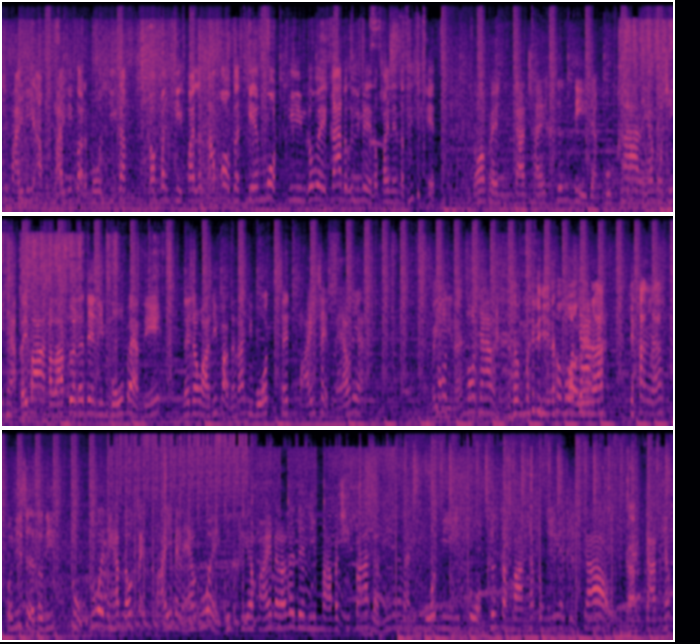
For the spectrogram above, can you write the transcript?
ใช่ไฟนี้อะเป็นไฟนี้ก่อนนะโมชีครับลองปังกีไปแล้วซ้ำออกจากเกมหมดทีมก็เวก้าโดนอิลิเมตออกไปในอันดับที่ 11 ก็เป็นการใช้เครื่องดีดอย่างคุ้มค่านะครับโมชิแถมได้บ้านมารับด้วยและเดนิมมูฟแบบนี้ ในจังหวะที่ฝั่งทางด้านดีโวสเซตไฟท์เสร็จแล้วเนี่ยไม่ดีนะรอดยาก ไม่ดีนะรบออดกเลยยากนะนะ ยากนะ วันนี้เสือตัวนี้ดุด้วยนะครับแล้วเตะไฟท์ไปแล้วด้วย คือเคลียร์ไฟท์ไปแล้วแล้วเดนิมมาประชิดบ้านแบบนี้ในขณะที่โวสมีตัวเครื่องกำบังครับตรงนี้ M79 แทนกันครับ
